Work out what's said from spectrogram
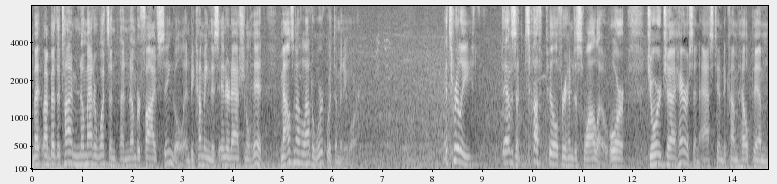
But uh, by the time, no matter what's a, a number five single and becoming this international hit, Mal's not allowed to work with them anymore. It's really that was a tough pill for him to swallow. Or George uh, Harrison asked him to come help him.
